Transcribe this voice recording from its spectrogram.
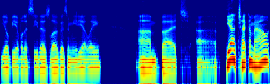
you'll be able to see those logos immediately. Um, but uh yeah, check them out.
